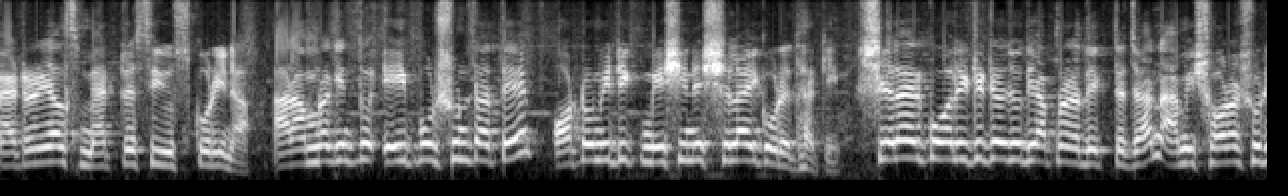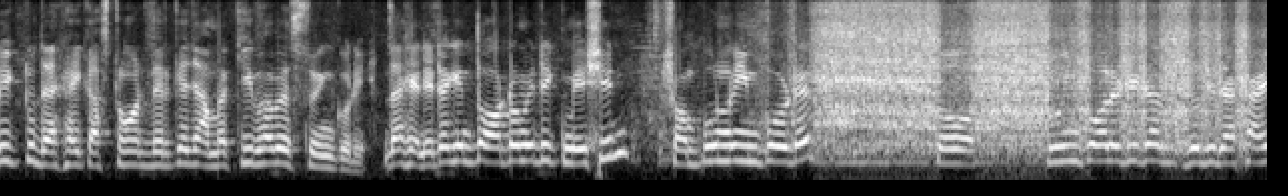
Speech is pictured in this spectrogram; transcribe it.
ম্যাটেরিয়ালস ম্যাট্রেস ইউজ করি না। আর আমরা কিন্তু এই পোর্শনটাতে অটোমেটিক মেশিনে সেলাই করে থাকি। সেলাইয়ের কোয়ালিটিটা যদি আপনারা দেখতে চান, আমি সরাসরি একটু দেখাই কাস্টমারদেরকে যে আমরা কীভাবে সুইং করি। দেখেন, এটা কিন্তু অটোমেটিক মেশিন সম্পূর্ণ ইম্পোর্টেড তো সুইং কোয়ালিটিটা যদি দেখাই।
